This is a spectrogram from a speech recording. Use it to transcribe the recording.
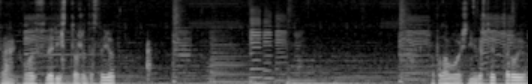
Так, вот фидерист тоже достает. Поплавочник достает вторую.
